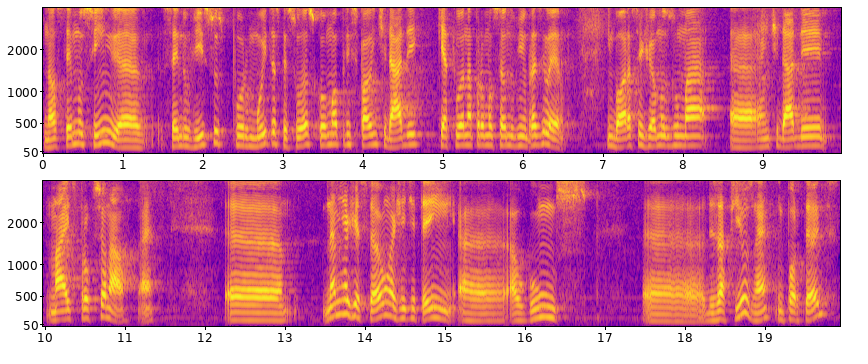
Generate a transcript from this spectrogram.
Nós temos sim é, sendo vistos por muitas pessoas como a principal entidade que atua na promoção do vinho brasileiro, embora sejamos uma é, entidade mais profissional, né? É, na minha gestão a gente tem é, alguns desafios, né, importantes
